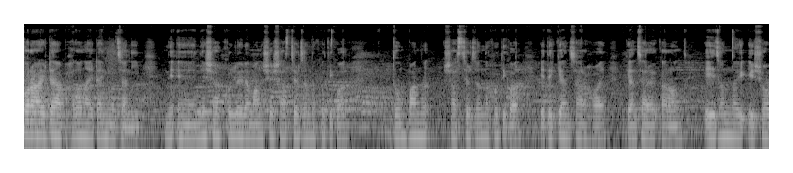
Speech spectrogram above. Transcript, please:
করা এটা ভালো না এটা আমিও জানি। নেশা করলে এটা মানুষের স্বাস্থ্যের জন্য ক্ষতিকর। ধূমপান স্বাস্থ্যের জন্য ক্ষতিকর। এতে ক্যান্সার হয়। ক্যান্সারের কারণ। এই জন্য এসব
